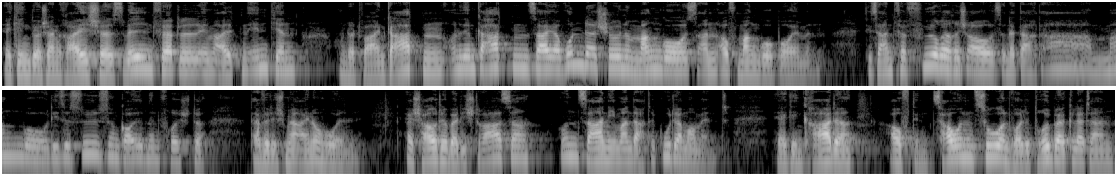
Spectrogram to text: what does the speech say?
Er ging durch ein reiches Villenviertel im alten Indien und dort war ein Garten und in dem Garten sah er wunderschöne Mangos an auf Mangobäumen. Sie sahen verführerisch aus und er dachte, ah, Mango, diese süßen goldenen Früchte, da will ich mir eine holen. Er schaute über die Straße und sah niemand, dachte, guter Moment. Er ging gerade auf den Zaun zu und wollte drüber klettern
